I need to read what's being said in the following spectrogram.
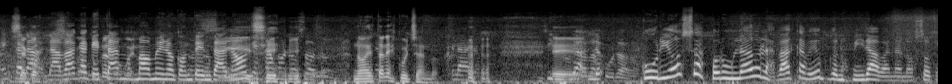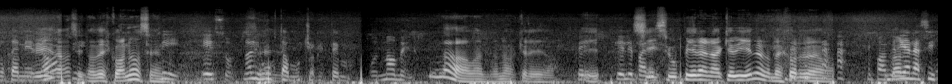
Ahí está la, vaca que está más o menos contenta, ¿no? sí, Que sí. estamos nosotros. Nos están escuchando. Claro. Eh, lo- curiosas, por un lado, las vacas veo porque nos miraban a nosotros también, Sí, ¿no? no, se lo desconocen. Sí, eso. No les gusta mucho que estemos, más o menos. No, bueno, no creo. Sí, Eh, ¿qué le parece? Si supieran a qué viene, a lo mejor no- Se pondrían no, así.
